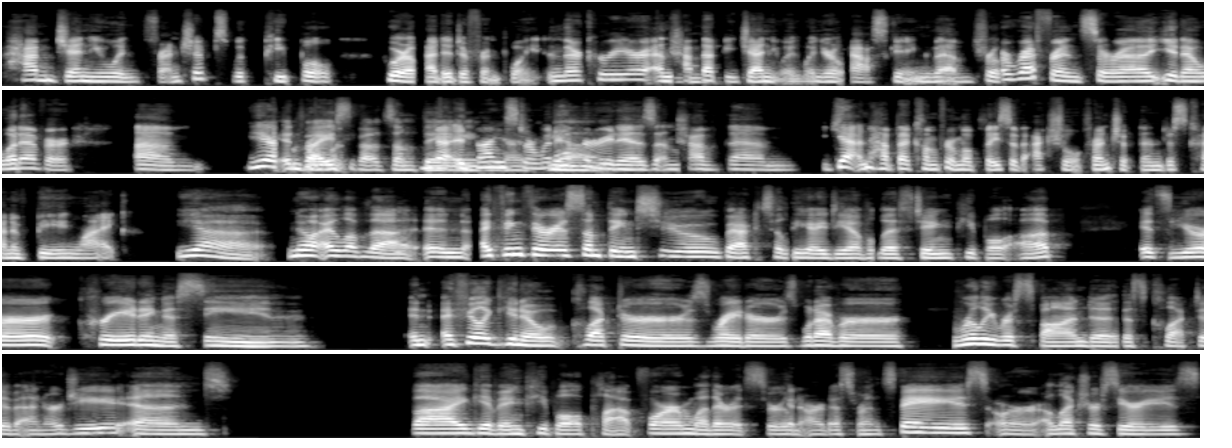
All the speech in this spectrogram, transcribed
have genuine friendships with people who are at a different point in their career and have mm-hmm. that be genuine when you're asking them for a reference or a, you know, whatever. Um, yeah, advice about something. Yeah, advice or, or whatever yeah. it is, and have them, yeah, and have that come from a place of actual friendship than just kind of being like, yeah, no, I love that. And I think there is something too back to the idea of lifting people up. It's you're creating a scene and I feel like, you know, collectors, writers, whatever, really respond to this collective energy. And by giving people a platform, whether it's through an artist run space or a lecture series,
